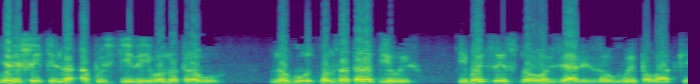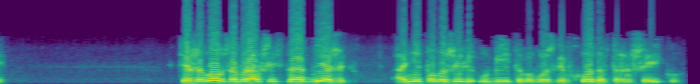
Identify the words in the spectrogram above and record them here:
нерешительно опустили его на траву. Но Гутман заторопил их, и бойцы снова взялись за углы палатки. Тяжело взобравшись на обмежек, они положили убитого возле входа в траншейку,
